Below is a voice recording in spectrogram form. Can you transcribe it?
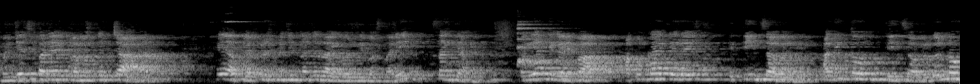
म्हणजेच पर्याय क्रमांक चार हे आपल्या प्रश्नचिन्हाच्या जागेवरती बसणारी संख्या आहे. मग या ठिकाणी पहा आपण काय केलंय? हे तीनचा वर्ग अधिक दोन तीनचा वर्ग नऊ.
